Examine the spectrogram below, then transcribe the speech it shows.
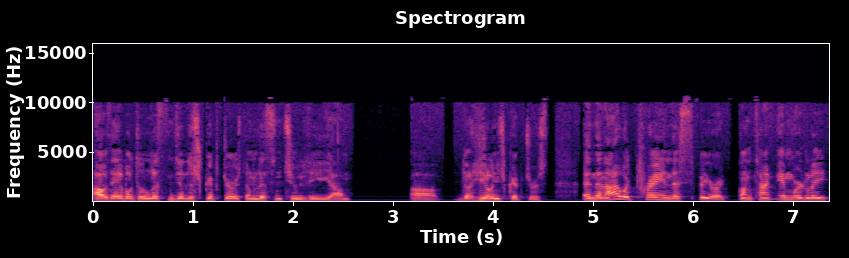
I was able to listen to the scriptures and listen to the um, uh, the healing scriptures. And then I would pray in the spirit, sometime inwardly,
